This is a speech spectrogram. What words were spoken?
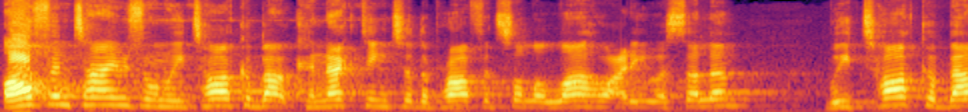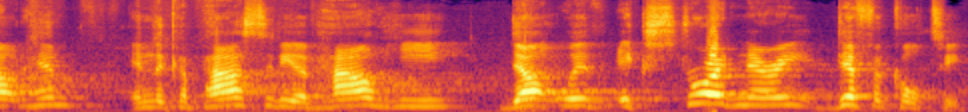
Oftentimes, when we talk about connecting to the Prophet sallallahu alaihi wasallam, we talk about him in the capacity of how he dealt with extraordinary difficulty.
